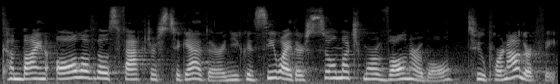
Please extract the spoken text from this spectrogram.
combine all of those factors together, and you can see why they're so much more vulnerable to pornography.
